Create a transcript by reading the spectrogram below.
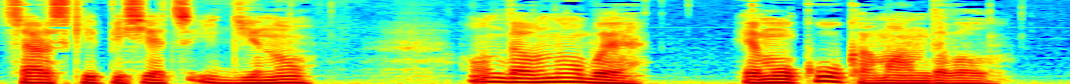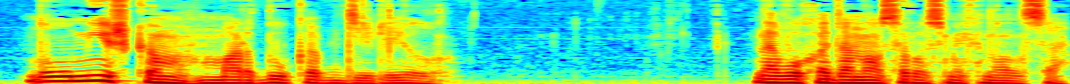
царский писец Идину, он давно бы Эмуку командовал, но у Мишкам Мордук обделил. Навуходоносор усмехнулся.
